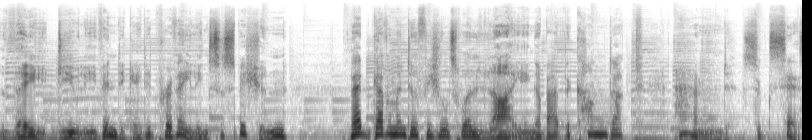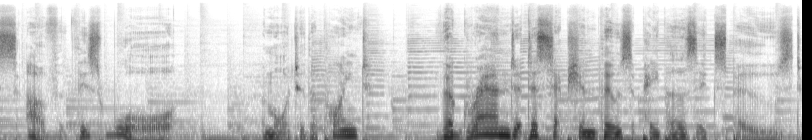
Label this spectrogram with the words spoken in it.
They duly vindicated prevailing suspicion that government officials were lying about the conduct and success of this war. More to the point, the grand deception those papers exposed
